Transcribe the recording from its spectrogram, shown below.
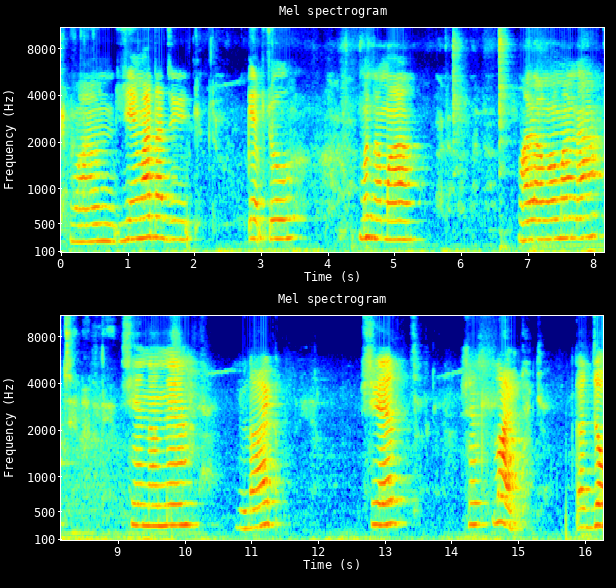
જય માતાજી કેમ છો મજામાં મારા મામાના ચેનલને લાઈક શેર સબસ્ક્રાઈબ કરજો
